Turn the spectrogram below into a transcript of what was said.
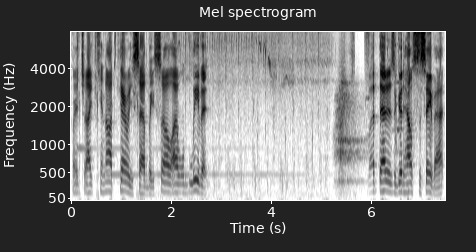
Which I cannot carry, sadly, so I will leave it. That is a good house to save at.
